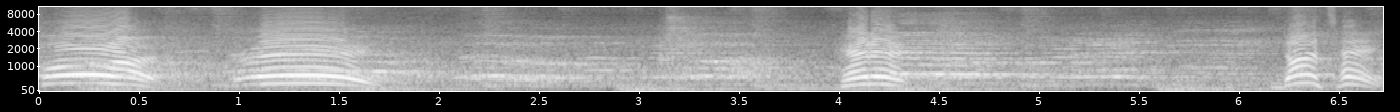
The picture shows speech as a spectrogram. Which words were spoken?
four, three. Hit it. Dante.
